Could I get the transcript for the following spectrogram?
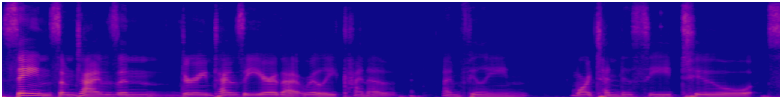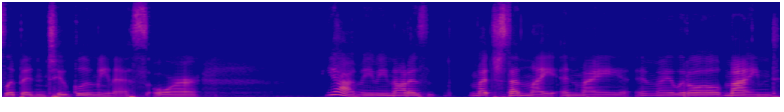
sane sometimes and during times of year that really kind of I'm feeling more tendency to slip into gloominess or yeah, maybe not as much sunlight in my in my little mind.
